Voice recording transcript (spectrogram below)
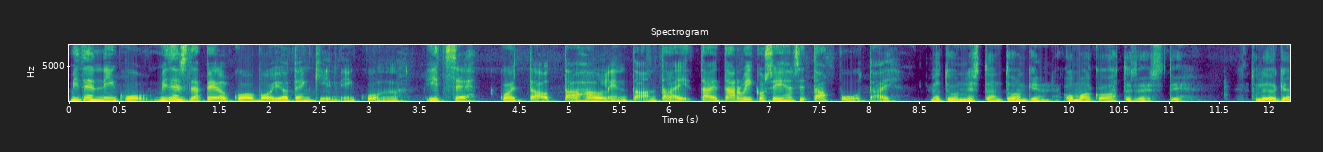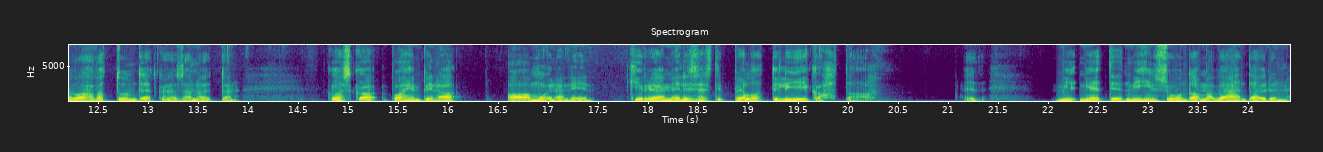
miten, niin kuin, miten sitä pelkoa voi jotenkin niin kuin itse koittaa ottaa hallintaan tai, tai tarviiko siihen sitä apua? Tai? Mä tunnistan tonkin omakohtaisesti. Tuli oikein vahvat tunteet, kun sä sanoit ton, koska pahimpina aamuina niin kirjaimellisesti pelotti liikahtaa. Et miettii, että mihin suuntaan mä vääntäydyn,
